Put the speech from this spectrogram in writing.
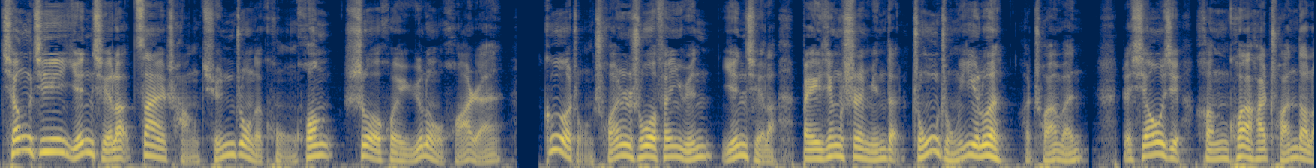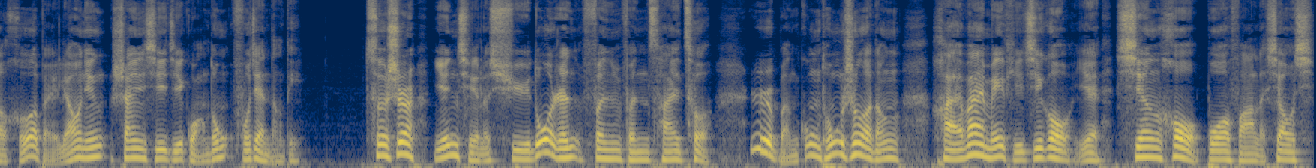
枪击引起了在场群众的恐慌，社会舆论哗然。各种传说纷纭，引起了北京市民的种种议论和传闻。这消息很快还传到了河北、辽宁、山西及广东、福建等地。此事引起了许多人纷纷猜测。日本共同社等海外媒体机构也先后播发了消息。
